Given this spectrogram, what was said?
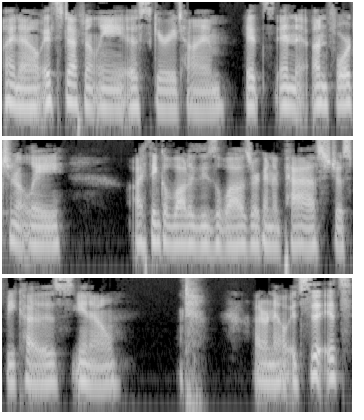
I know. It's definitely a scary time. It's, and unfortunately, I think a lot of these laws are going to pass just because, you know, I don't know. It's, it's,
